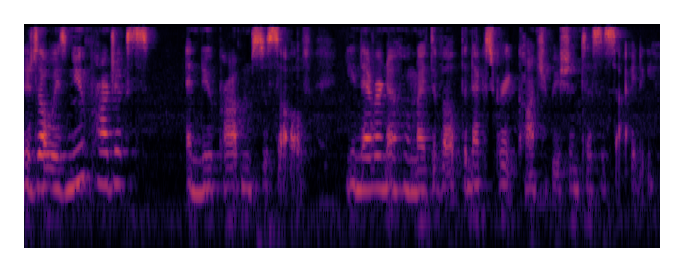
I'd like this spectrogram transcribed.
There's always new projects and new problems to solve. You never know who might develop the next great contribution to society.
